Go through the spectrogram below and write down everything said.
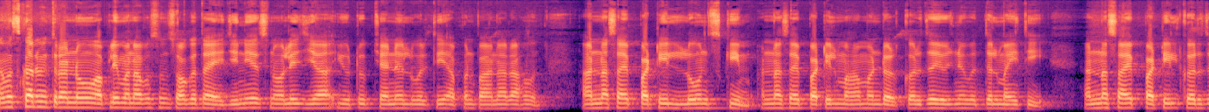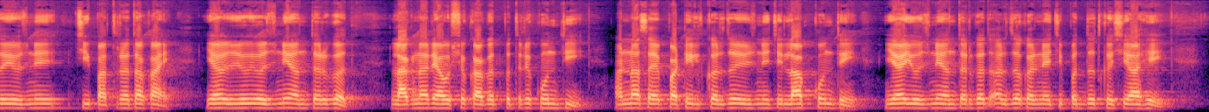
नमस्कार मित्रांनो आपले मनापासून स्वागत आहे. जिनियस नॉलेज या यूट्यूब चॅनलवरती आपण पाहणार आहोत. अण्णासाहेब पाटील लोन स्कीम अण्णासाहेब पाटील महामंडळ कर्ज योजनेबद्दल माहिती अण्णासाहेब पाटील कर्ज योजनेची पात्रता काय या योजनेअंतर्गत लागणारी आवश्यक कागदपत्रे कोणती अण्णासाहेब पाटील कर्ज योजनेचे लाभ कोणते या योजनेअंतर्गत अर्ज करण्याची पद्धत कशी आहे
